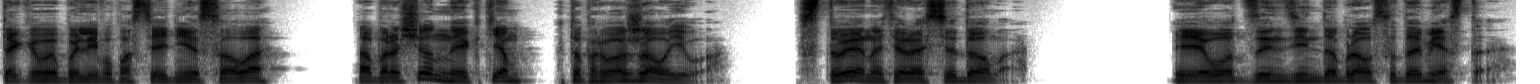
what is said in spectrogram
Таковы были его последние слова обращенные к тем, кто провожал его, стоя на террасе дома. И вот Зинзинь добрался до места.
